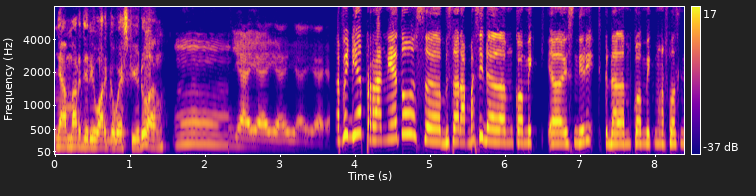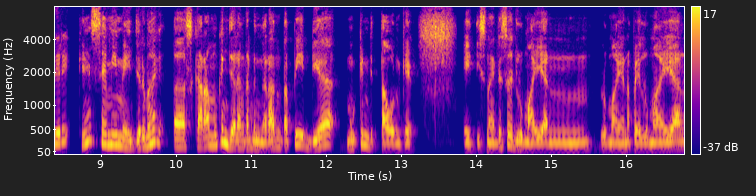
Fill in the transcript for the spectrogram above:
nyamar jadi warga Westview doang. Hmm, ya ya ya ya ya. ya. Tapi dia perannya tuh sebesar apa sih dalam komik eh, sendiri, ke dalam komik Marvel sendiri? Kayaknya semi major, maksudnya eh, sekarang mungkin jarang kedengeran, tapi dia mungkin di tahun kayak 80s 90s -nya lumayan lumayan apa ya lumayan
